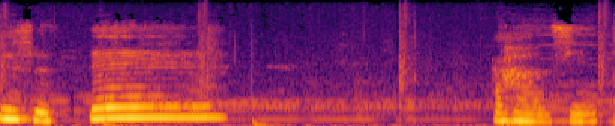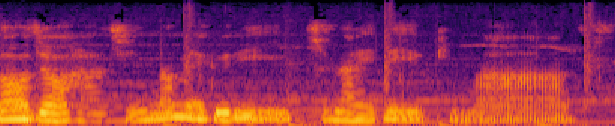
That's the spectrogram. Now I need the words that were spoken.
ゆすって、下半身と上半身の巡り、つないでいきます。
